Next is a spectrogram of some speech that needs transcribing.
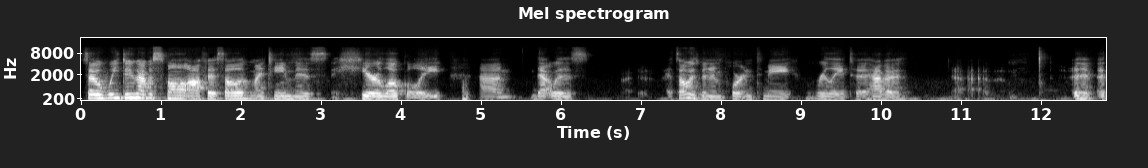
So we do have a small office. All of my team is here locally. Um, that was, it's always been important to me really to have a, a,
